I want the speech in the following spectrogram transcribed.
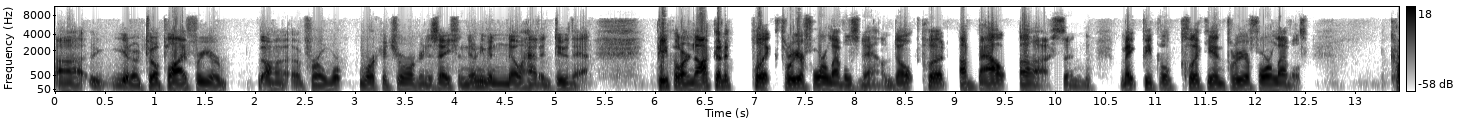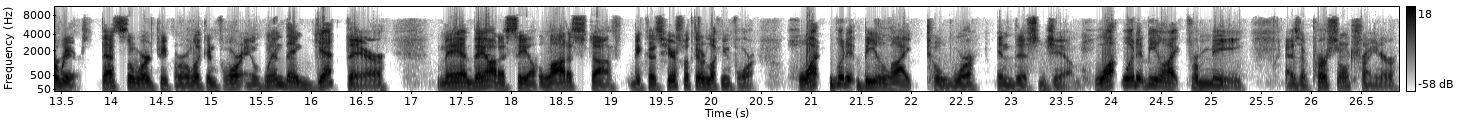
uh, you know to apply for your uh, for work at your organization they don't even know how to do that people are not going to click three or four levels down. Don't put about us and make people click in three or four levels. Careers. That's the word people are looking for. And when they get there, man, they ought to see a lot of stuff because here's what they're looking for. What would it be like to work in this gym? What would it be like for me as a personal trainer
